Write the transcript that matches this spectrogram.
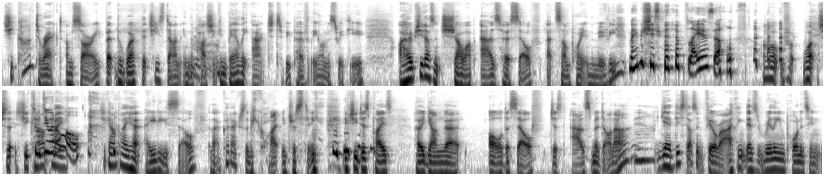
she can't direct, I'm sorry, but the work that she's done in the past, she can barely act, to be perfectly honest with you. I hope she doesn't show up as herself at some point in the movie. Maybe she's going to play herself. Oh, what? She, she can't do it all. She can't play her 80s self. That could actually be quite interesting if she just plays her younger, older self just as Madonna. Yeah. this doesn't feel right. I think there's really importance in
